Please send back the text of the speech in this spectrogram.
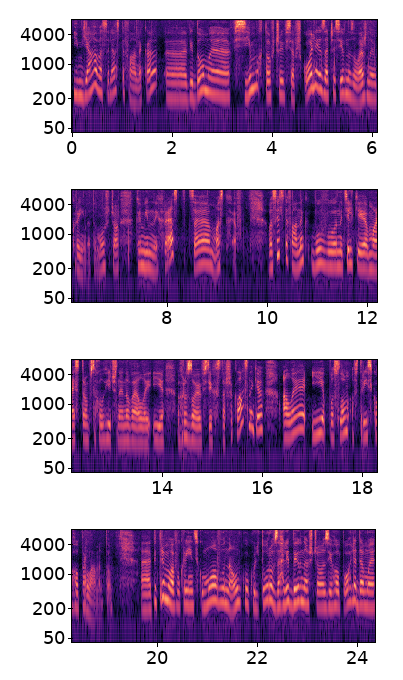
Ім'я Василя Стефаника е, відоме всім, хто вчився в школі за часів незалежної України, тому що камінний хрест це must have. Василь Стефаник був не тільки майстром психологічної новели і грозою всіх старшокласників, але і послом австрійського парламенту. Е, Підтримував українську мову, науку, культуру. Взагалі дивно, що з його поглядами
